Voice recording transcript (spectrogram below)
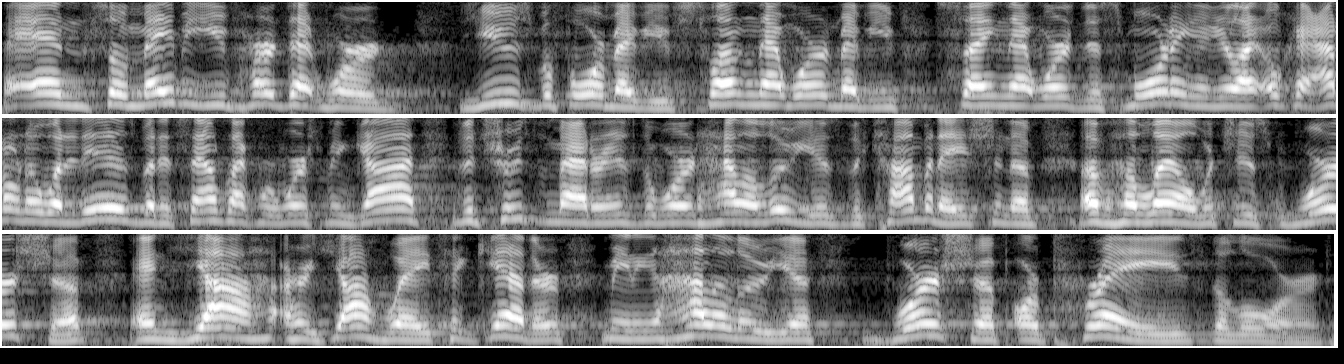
And so maybe you've heard that word used before. Maybe you've sung that word. Maybe you sang that word this morning and you're like, okay, I don't know what it is, but it sounds like we're worshiping God. The truth of the matter is the word hallelujah is the combination of, of hallel, which is worship, and Yah or Yahweh together, meaning hallelujah, worship or praise the Lord.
